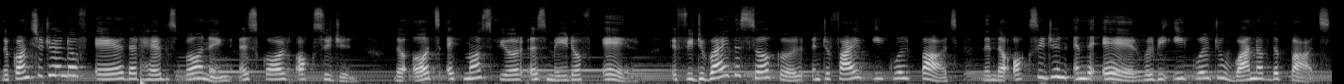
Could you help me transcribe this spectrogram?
The constituent of air that helps burning is called oxygen. The Earth's atmosphere is made of air. If we divide the circle into five equal parts, then the oxygen in the air will be equal to one of the parts.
